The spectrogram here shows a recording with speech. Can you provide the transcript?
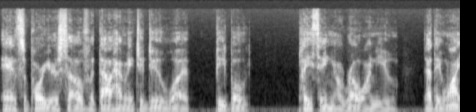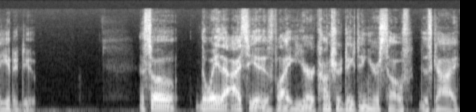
and support yourself without having to do what people placing a role on you that they want you to do. And so the way that I see it is like you're contradicting yourself, this guy.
